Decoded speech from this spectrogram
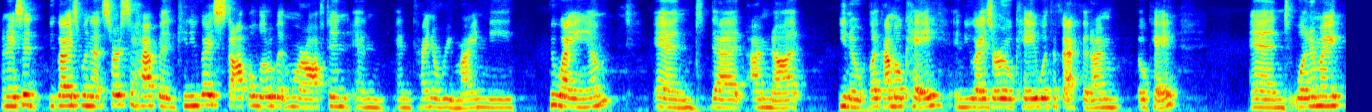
and I said, you guys, when that starts to happen, can you guys stop a little bit more often and and kind of remind me who I am and that I'm not, you know, like I'm okay and you guys are okay with the fact that I'm okay. And one of my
